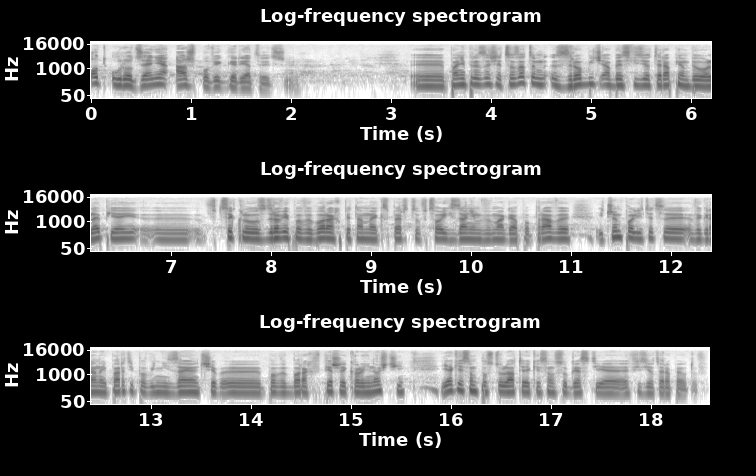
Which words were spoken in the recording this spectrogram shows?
od urodzenia aż po wiek geriatryczny. Y, Panie prezesie, co zatem zrobić, aby z fizjoterapią było lepiej? Y, W cyklu Zdrowie po wyborach pytamy ekspertów, co ich zdaniem wymaga poprawy i czym politycy wygranej partii powinni zająć się y, po wyborach w pierwszej kolejności. Jakie są postulaty, jakie są sugestie fizjoterapeutów?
